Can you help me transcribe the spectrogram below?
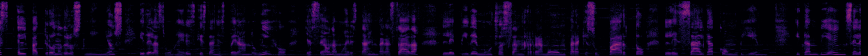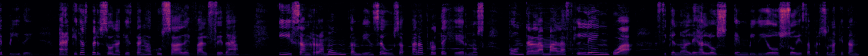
es el patrono de los niños y de las mujeres que están esperando un hijo. Ya sea una mujer está embarazada, le pide mucho a San Ramón para que su parto le salga con bien. Y también se le pide para aquellas personas que están acusadas de falsedad y San Ramón también se usa para protegernos contra la malas lengua. Así que no aleja los envidiosos y esas personas que están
